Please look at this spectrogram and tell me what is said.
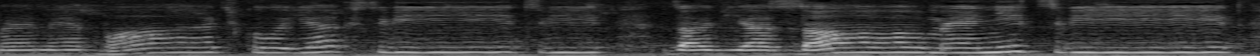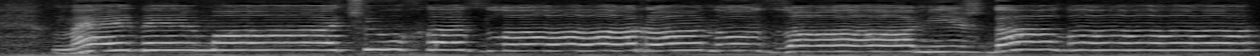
Мене батько, як світ, світ, зав'язав мені цвіт. Мене мачуха зла рано заміж дала.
